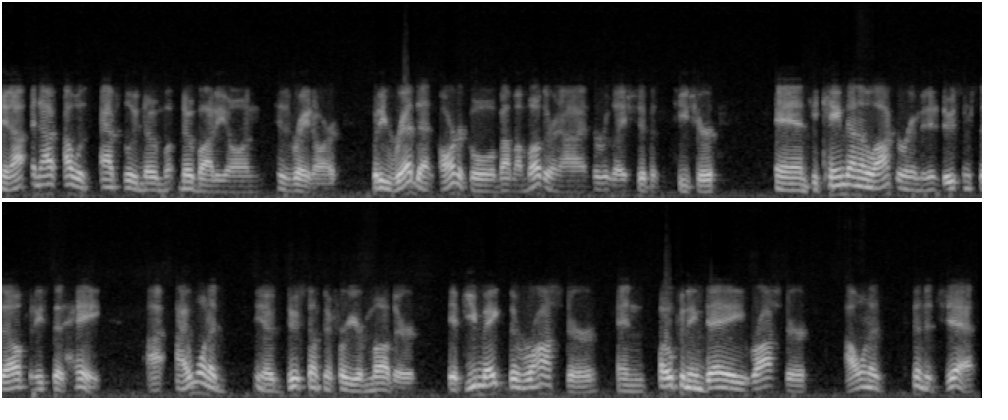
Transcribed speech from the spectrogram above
and I and I, I was absolutely no nobody on his radar. But he read that article about my mother and I, her relationship as a teacher, and he came down in the locker room and introduced himself, and he said, "Hey, I, I want to you know do something for your mother. If you make the roster and opening day roster, I want to send a jet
